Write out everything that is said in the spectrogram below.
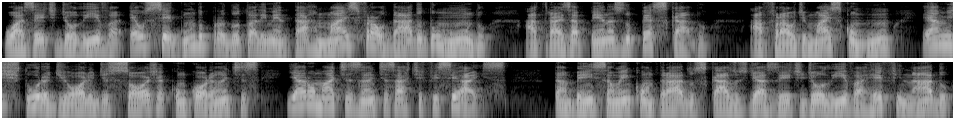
o azeite de oliva é o segundo produto alimentar mais fraudado do mundo, atrás apenas do pescado. A fraude mais comum é a mistura de óleo de soja com corantes e aromatizantes artificiais. Também são encontrados casos de azeite de oliva refinado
